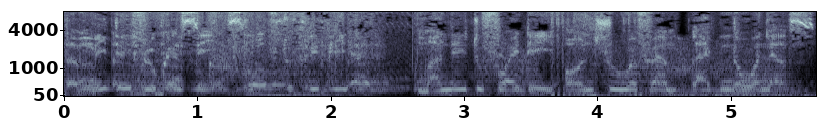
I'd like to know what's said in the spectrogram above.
The midday frequency, 12 to 3 p.m. Monday to Friday on True FM like no one else.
